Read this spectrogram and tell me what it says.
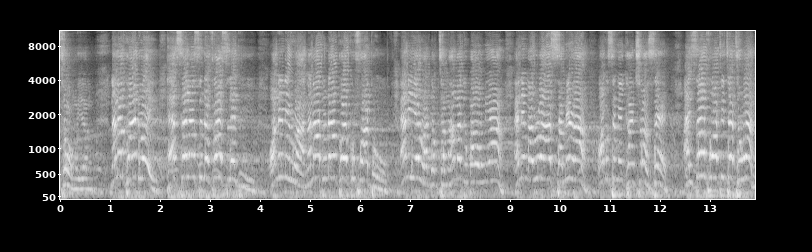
akomatɔ wɔn yam nana kwadu yi excellence the first lady ɔne ne wura nana adodo akɔ akufo ado ɛne yɛ wura dr. Muhammadu bawumia ɛne marua samira wɔn sɛ ne nka kyerɛ sɛ isaiah forty thirty one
